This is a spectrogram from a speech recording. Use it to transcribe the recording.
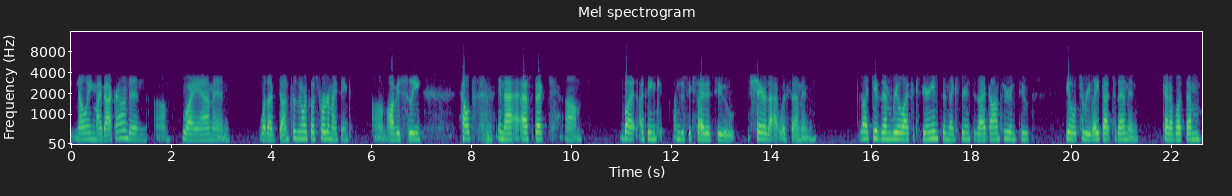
knowing my background and um, who I am and what I've done for the Northwest program, I think um, obviously helps in that aspect. Um, but I think I'm just excited to share that with them and like give them real life experience and the experiences I've gone through and to be able to relate that to them and kind of let them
